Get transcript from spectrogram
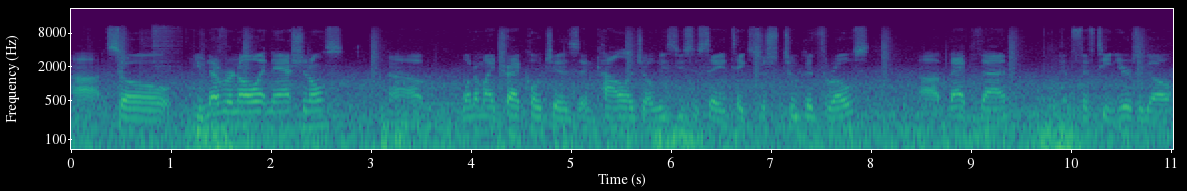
Uh, so you never know at nationals. Uh, one of my track coaches in college always used to say it takes just two good throws. Uh, back then, 15 years ago,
